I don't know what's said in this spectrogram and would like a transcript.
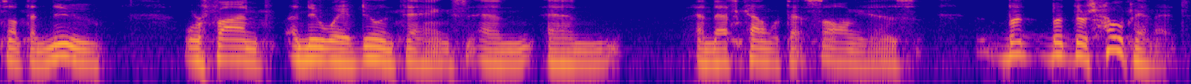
something new, or find a new way of doing things, and and and that's kind of what that song is. But but there's hope in it.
